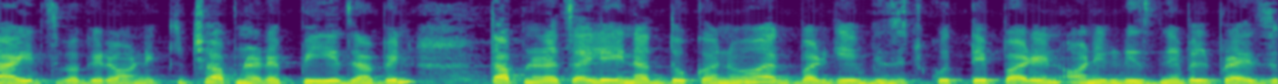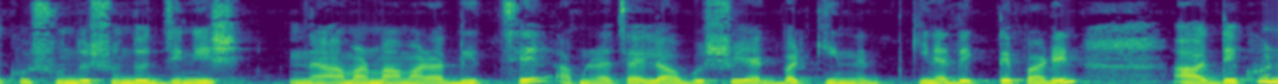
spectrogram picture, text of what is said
লাইটস বগেরা অনেক কিছু আপনারা পেয়ে যাবেন। তো আপনারা চাইলে এনার দোকানেও একবার গিয়ে ভিজিট করতে পারেন। অনেক রিজনেবল প্রাইসে খুব সুন্দর সুন্দর জিনিস আমার মামারা দিচ্ছে। আপনারা চাইলে অবশ্যই একবার কিনে কিনে দেখতে পারেন। আর দেখুন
